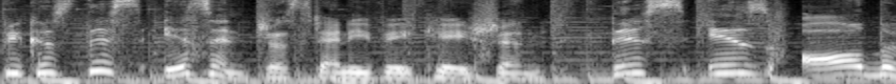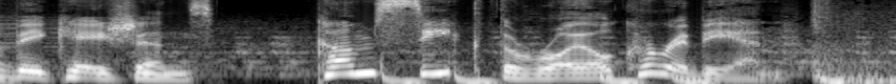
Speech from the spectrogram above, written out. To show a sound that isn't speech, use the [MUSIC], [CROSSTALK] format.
Because this isn't just any vacation, this is all the vacations. Come seek the Royal Caribbean.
